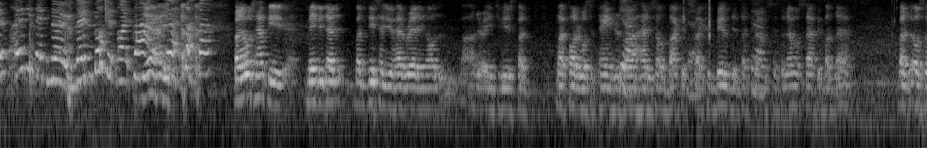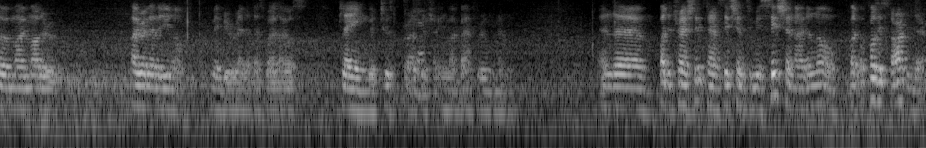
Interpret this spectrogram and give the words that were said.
If only they'd known, they'd got it like that. Yeah, but I was happy. Maybe that, but this you have read in all the other interviews. But my father was a painter, so Yeah. I had his old bucket, so I could build it that Yeah. drum and I was happy about that. But also my mother, I remember, you know, maybe you read it as well. I was playing with toothbrushes in my bathroom, and, and uh, but the trans- transition to musician, I don't know. But of course, it started there.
